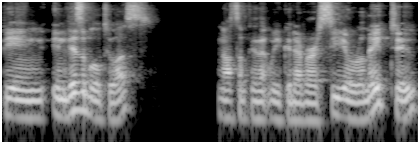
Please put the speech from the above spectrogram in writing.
being invisible to us, not something that we could ever see or relate to,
